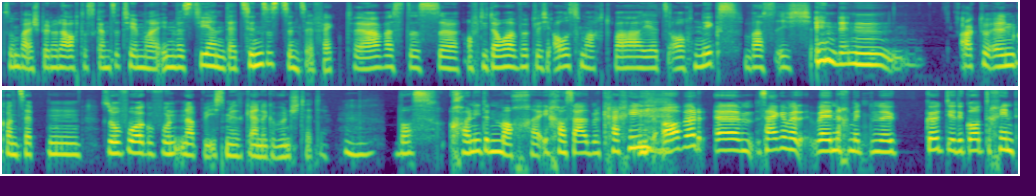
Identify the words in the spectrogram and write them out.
Zum Beispiel. Oder auch das ganze Thema Investieren, der Zinseszinseffekt. Ja, was das äh, auf die Dauer wirklich ausmacht, war jetzt auch nichts, was ich in den aktuellen Konzepten so vorgefunden habe, wie ich es mir gerne gewünscht hätte. Mhm. Was kann ich denn machen? Ich habe selber kein Kind, aber ähm, sagen wir, wenn ich mit einem Götti oder Gottenkind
